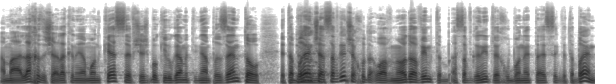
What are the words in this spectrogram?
המהלך הזה שעלה כנראה המון כסף, שיש בו כאילו גם את עניין הפרזנטור, את ה brand כן. של אסף גרנית, שאנחנו אוהב, מאוד אוהבים את אסף גרנית ואיך הוא בונה את העסק ואת ה brand,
